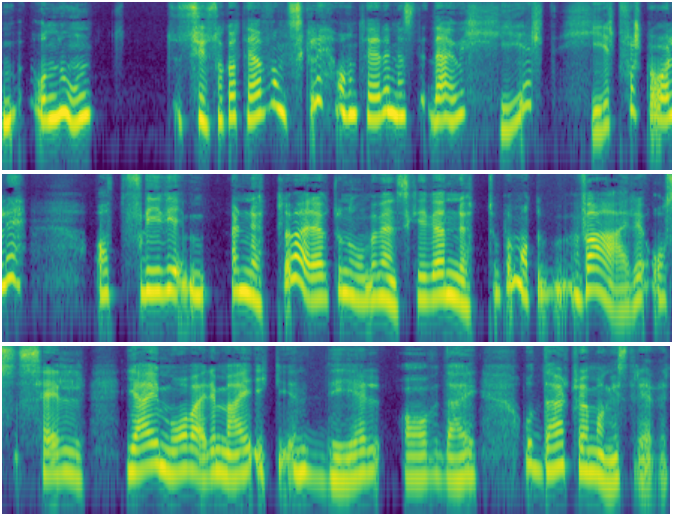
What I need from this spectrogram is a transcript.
Og noen syns nok at det er vanskelig å håndtere, mens det er jo helt, helt forståelig. At fordi vi er nødt til å være autonome mennesker, vi er nødt til å på en måte være oss selv. Jeg må være meg, ikke en del av deg. Og der tror jeg mange strever.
